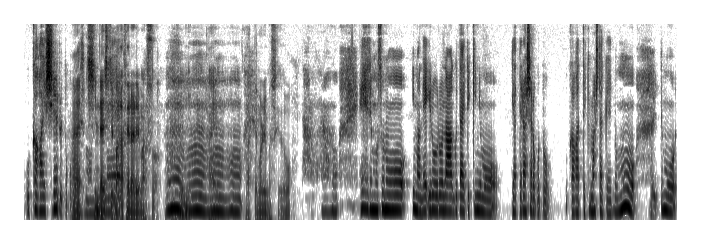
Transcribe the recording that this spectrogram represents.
伺い知れるところはい。ですもんね。信頼して任せられますと。うんうんうんうん。はい。上がってもらいますけど。あの、えーでもその、今ね、いろいろな具体的にもやってらっしゃることを伺ってきましたけれども、はい。でも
